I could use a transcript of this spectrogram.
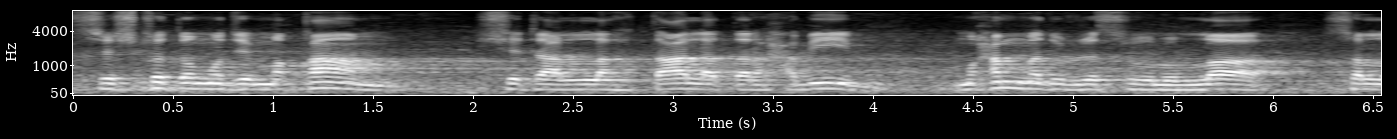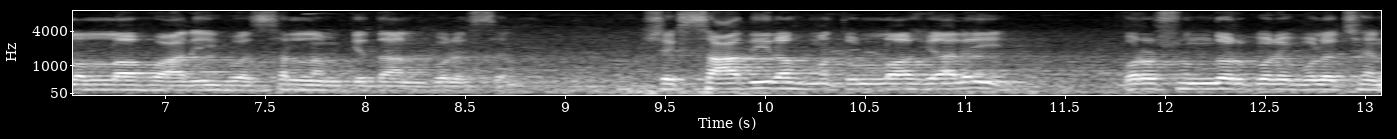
শ্রেষ্ঠতম যে মাকাম, সেটা আল্লাহ তালা তার হাবিব মুহাম্মদুর রসুল্লাহ সাল্লাহ আলী ওয়াসাল্লামকে দান করেছেন। শেখ সাদি রহমতুল্লাহ আলী বড় সুন্দর করে বলেছেন,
